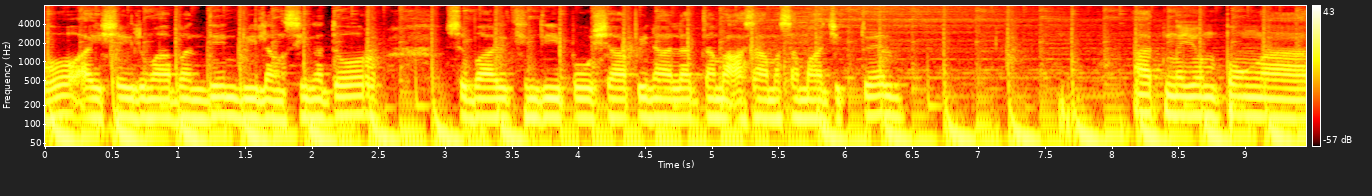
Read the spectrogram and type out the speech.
ho ay siya lumaban din bilang senador subalit hindi po siya pinalad na makasama sa Magic 12 at ngayon pong ah,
